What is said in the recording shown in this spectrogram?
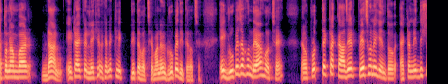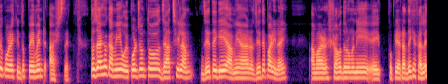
এত নাম্বার, ডান। এই টাইপের লিখে ওখানে ক্লিক দিতে হচ্ছে মানে ওই গ্রুপে দিতে হচ্ছে। এই গ্রুপে যখন দেওয়া হচ্ছে প্রত্যেকটা কাজের পেছনে কিন্তু একটা নির্দিষ্ট করে কিন্তু পেমেন্ট আসছে। তো যাই হোক, আমি ওই পর্যন্ত যাচ্ছিলাম, যেতে গিয়ে আমি আর যেতে পারি নাই। আমার সহধর্মিণী এই প্রক্রিয়াটা দেখে ফেলে।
